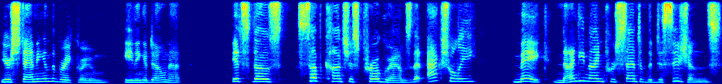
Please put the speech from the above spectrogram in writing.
you're standing in the break room eating a donut. It's those subconscious programs that actually make 99% of the decisions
